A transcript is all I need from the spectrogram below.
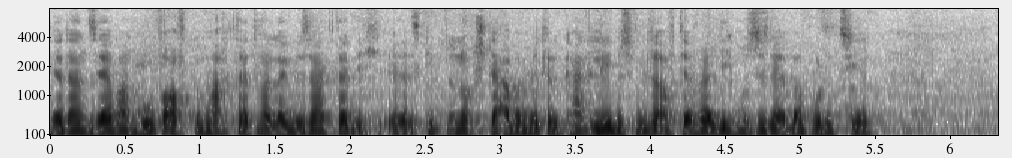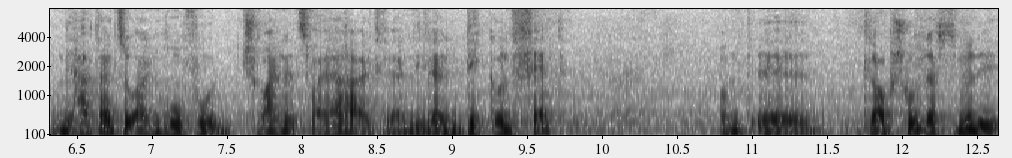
der dann selber einen Hof aufgemacht hat, weil er gesagt hat, ich, äh, es gibt nur noch Sterbemittel, keine Lebensmittel auf der Welt, ich muss sie selber produzieren. Und er hat halt so einen Hof, wo Schweine zwei Jahre alt werden, die werden dick und fett. Und äh, ich glaube schon, das würde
